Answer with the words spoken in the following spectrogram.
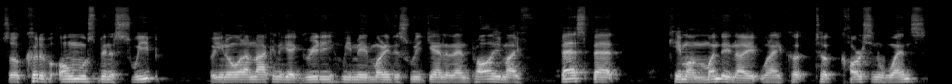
So it could have almost been a sweep. But you know what? I'm not going to get greedy. We made money this weekend. And then probably my best bet came on Monday night when I took Carson Wentz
